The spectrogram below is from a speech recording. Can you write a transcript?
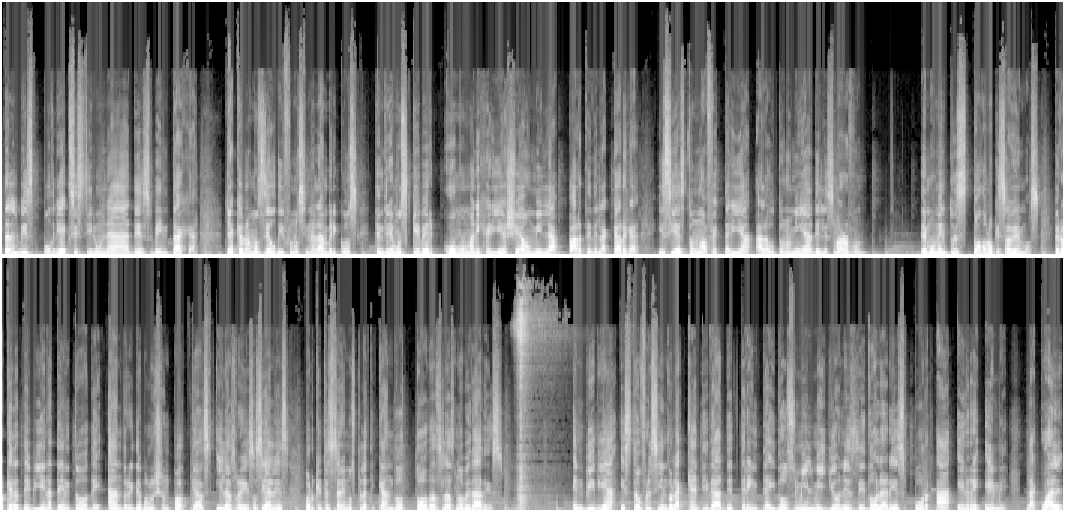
tal vez podría existir una desventaja, ya que hablamos de audífonos inalámbricos, tendríamos que ver cómo manejaría Xiaomi la parte de la carga y si esto no afectaría a la autonomía del smartphone. De momento es todo lo que sabemos, pero quédate bien atento de Android Evolution Podcast y las redes sociales porque te estaremos platicando todas las novedades. Nvidia está ofreciendo la cantidad de 32 mil millones de dólares por ARM, la cual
